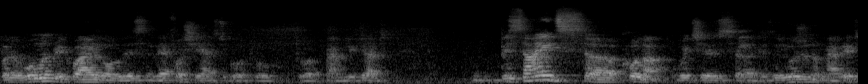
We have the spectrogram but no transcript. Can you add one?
But a woman requires all this, and therefore she has to go to, to a family judge. Besides uh, khula, which is uh, dissolution of marriage,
